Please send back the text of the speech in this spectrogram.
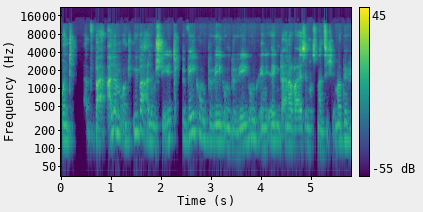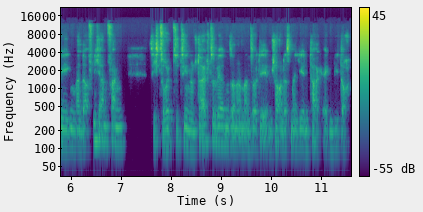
und bei allem und über allem steht Bewegung, Bewegung, Bewegung. In irgendeiner Weise muss man sich immer bewegen. Man darf nicht anfangen, sich zurückzuziehen und steif zu werden, sondern man sollte eben schauen, dass man jeden Tag irgendwie doch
